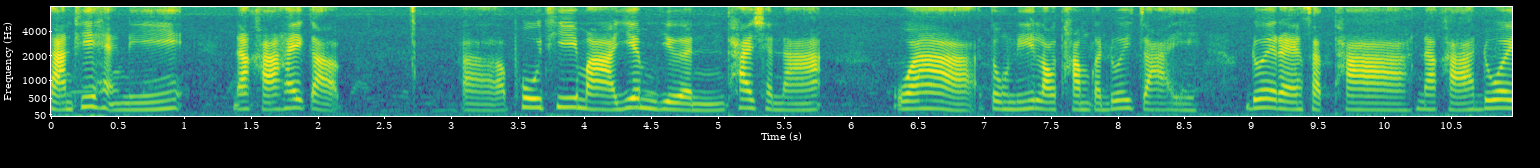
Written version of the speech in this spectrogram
ถานที่แห่งนี้นะคะ ให้กับอ่า ผู้ที่มาเยี่ยมเยือนท่าชนะ ว่าตรงนี้เราทำกันด้วยใจ ด้วยแรงศรัทธานะคะด้วย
